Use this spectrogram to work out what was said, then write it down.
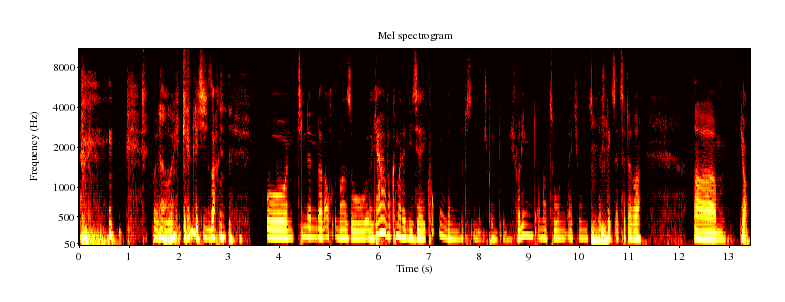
bei ja, so solchen öffentlichen Sachen. Und die nennen dann auch immer so, äh, ja, wo kann man denn die Serie gucken? Dann wird das eben entsprechend irgendwie verlinkt, Amazon, iTunes, mhm. Netflix etc. Ähm, ja,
